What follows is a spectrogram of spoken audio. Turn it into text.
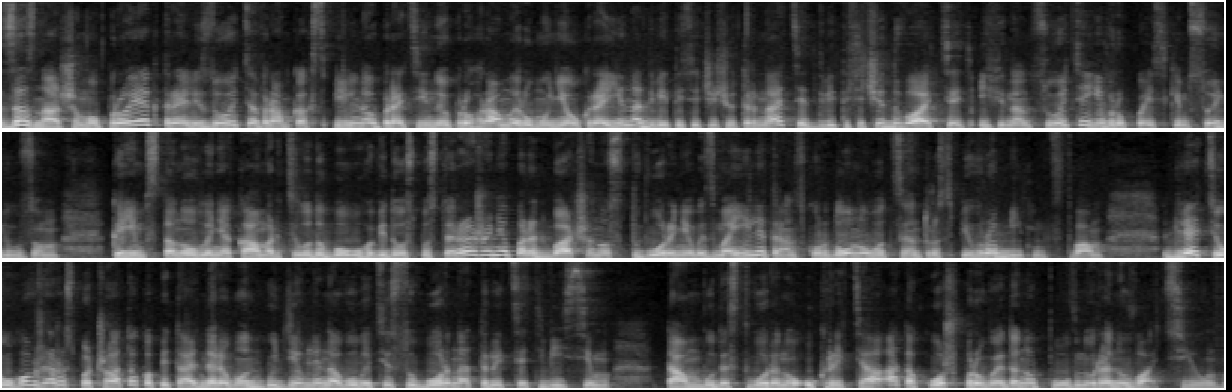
Зазначимо, проєкт реалізується в рамках спільної операційної програми Румунія Україна 2014-2020 і фінансується Європейським Союзом. Крім встановлення камер цілодобового відеоспостереження, передбачено створення в Ізмаїлі транскордонного центру співробітництва. Для цього вже розпочато капітальний ремонт будівлі на вулиці Соборна, 38. Там буде створено укриття, а також проведено повну реновацію.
